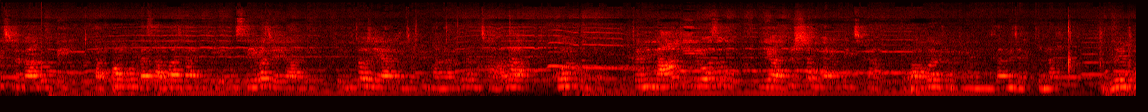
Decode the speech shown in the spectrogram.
ఇచ్చిన కాబట్టి తప్పకుండా సమాజానికి ఏదో సేవ చేయాలి ఎంతో చేయాలని చెప్పి మనందరం చాలా కోరుకుంటాం. కానీ నాకు ఈ రోజు ఈ అదృష్టం కనిపించిన భగవంతుడికి నేను నిజంగా చెప్తున్నా. రేపు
